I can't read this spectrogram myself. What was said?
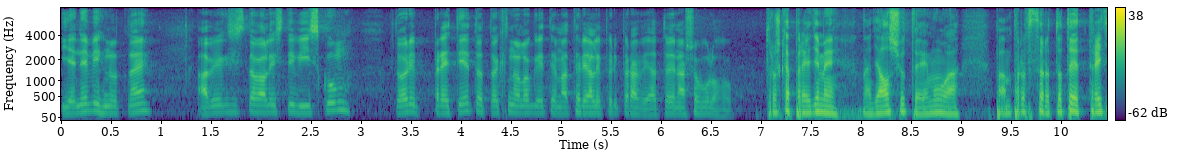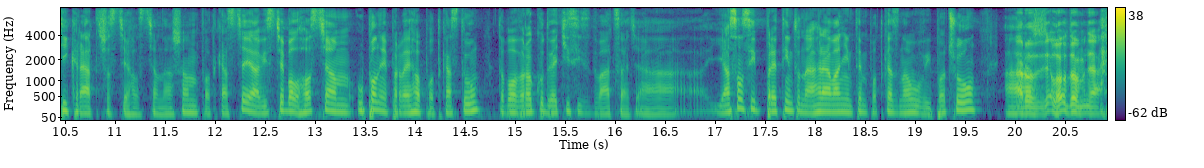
je nevyhnutné, aby existoval istý výskum, ktorý pre tieto technológie tie materiály pripraví a to je našou úlohou. Troška prejdeme na ďalšiu tému a pán profesor, toto je tretíkrát, čo ste hosťom v našom podcaste a vy ste bol hosťom úplne prvého podcastu, to bol v roku 2020 a ja som si pred týmto nahrávaním ten podcast znovu vypočul. A, a rozdiel odo mňa.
